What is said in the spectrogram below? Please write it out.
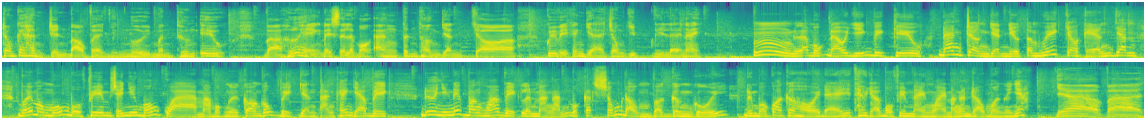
trong cái hành trình bảo vệ những người mình thương yêu và hứa hẹn đây sẽ là món ăn tinh thần dành cho quý vị khán giả trong dịp nghỉ lễ này. Ừ, là một đạo diễn Việt Kiều đang trần dành nhiều tâm huyết cho kẻ ẩn danh với mong muốn bộ phim sẽ như món quà mà một người con gốc Việt dành tặng khán giả Việt, đưa những nét văn hóa Việt lên màn ảnh một cách sống động và gần gũi. Đừng bỏ qua cơ hội để theo dõi bộ phim này ngoài màn ảnh rộng mọi người nhé. Yeah, và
